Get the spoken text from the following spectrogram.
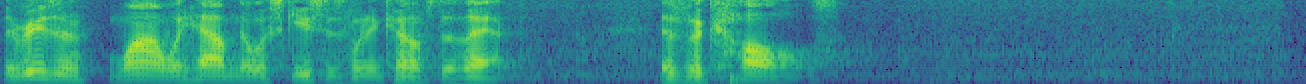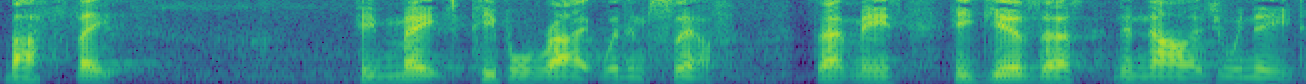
the reason why we have no excuses when it comes to that is because by faith, He makes people right with Himself. So that means He gives us the knowledge we need.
